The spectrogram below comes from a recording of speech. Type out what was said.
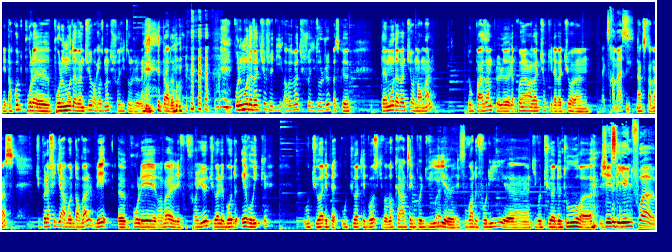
mais par contre, pour, la- pour le mode aventure, Oui. heureusement, tu choisis ton jeu. Pardon. pour le mode aventure, je dis heureusement, tu choisis ton jeu parce que tu as un mode aventure normal. Donc, par exemple, le- la première aventure qui est l'aventure. euh. Tu peux la finir à mode normal, mais euh, pour les vraiment les fous furieux, tu as le mode héroïque où tu as des où tu as tes boss qui vont avoir 45 points de vie, Ouais, euh, des pouvoirs de folie, euh, qui vont te tuer à deux tours. euh. J'ai essayé une fois,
